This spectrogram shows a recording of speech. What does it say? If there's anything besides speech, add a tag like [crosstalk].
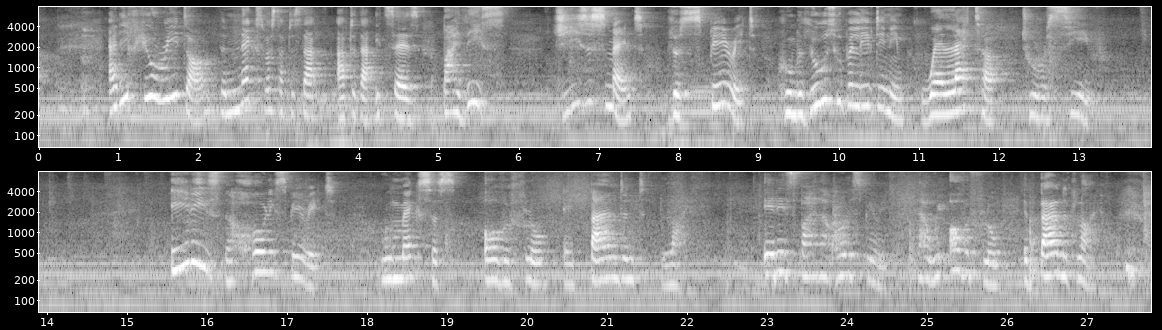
And if you read on the next verse after that, after that, it says, By this, Jesus meant the Spirit whom those who believed in him were later to receive. It is the Holy Spirit who makes us overflow abundant life. It is by the Holy Spirit that we overflow abundant life.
